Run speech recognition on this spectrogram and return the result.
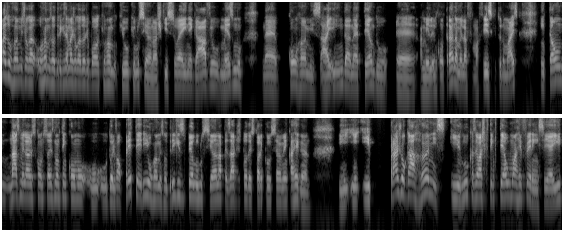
mas o Rames, o Rames Rodrigues é mais jogador de bola que o, que o, que o Luciano. Acho que isso é inegável, mesmo né, com o Rames ainda né, tendo é, a melhor, encontrando a melhor forma física e tudo mais. Então, nas melhores condições, não tem como o, o Dorival preterir o Rames Rodrigues pelo Luciano, apesar de toda a história que o Luciano vem carregando. E, e, e para jogar Rames e Lucas, eu acho que tem que ter uma referência. E aí,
